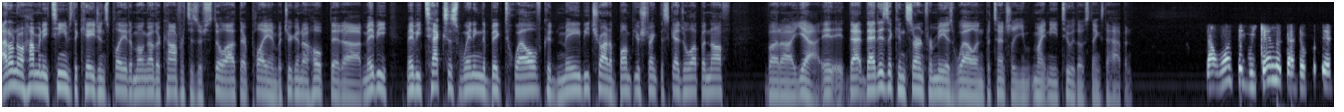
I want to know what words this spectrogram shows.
I don't know how many teams the Cajuns played among other conferences are still out there playing, but you're going to hope that uh, maybe maybe Texas winning the Big 12 could maybe try to bump your strength of schedule up enough. But uh, yeah, it, it, that that is a concern for me as well, and potentially you might need two of those things to happen. Now, one thing we can look at, though, if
